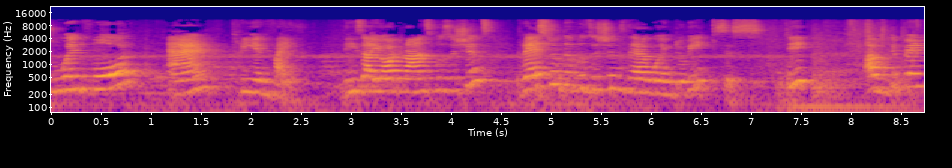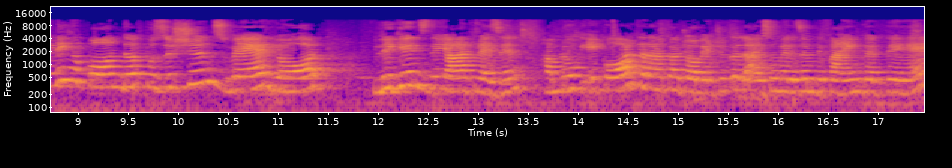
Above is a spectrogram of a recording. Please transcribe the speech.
two and four and three and five these are your transposition rest of the position they are going to be six ठीक? अब depending upon the position where your ligands they are present हम लोग एक और तरह का जोमेट्रिकल आइसोमेरिज्म डिफाइन करते हैं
